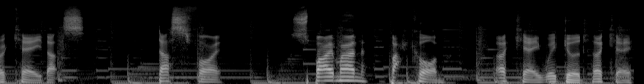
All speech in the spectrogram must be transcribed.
Okay, that's that's fine. Spider-Man back on. Okay, we're good. Okay.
